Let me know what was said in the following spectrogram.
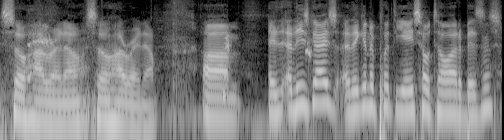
so hot right now. So hot right now. Um, are are these guys? Are they going to put the Ace Hotel out of business?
